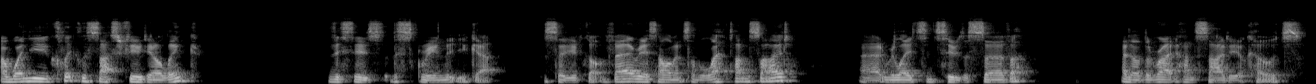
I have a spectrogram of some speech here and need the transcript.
And when you click the SAS Studio link, this is the screen that you get. So you've got various elements on the left-hand side uh, related to the server, and on the right-hand side are your codes.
